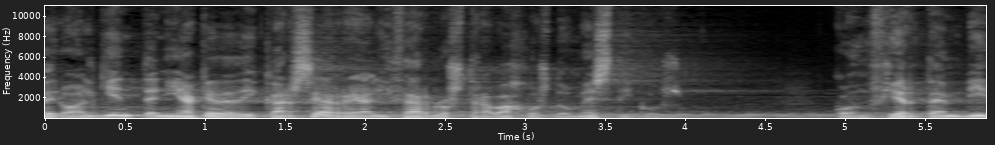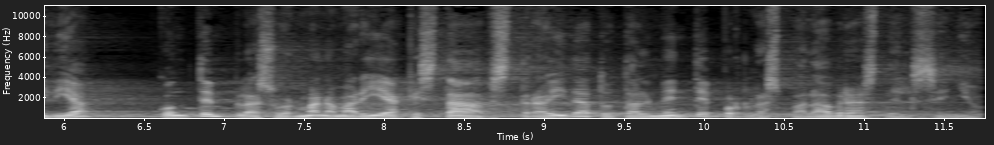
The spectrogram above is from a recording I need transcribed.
pero alguien tenía que dedicarse a realizar los trabajos domésticos. Con cierta envidia, contempla a su hermana María que está abstraída totalmente por las palabras del Señor.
